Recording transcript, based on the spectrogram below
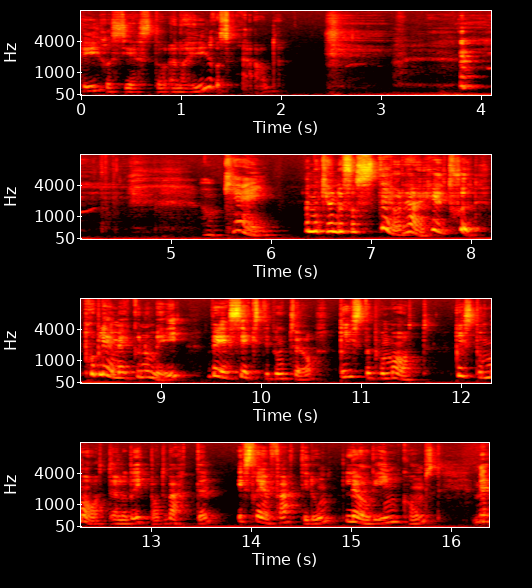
hyresgäster eller hyresvärd. Okej. Ja, men kan du förstå? Det här är helt sjukt. Problem med ekonomi. V60.2. Brister på mat, brist på mat eller drickbart vatten. Extrem fattigdom. Låg inkomst. Men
